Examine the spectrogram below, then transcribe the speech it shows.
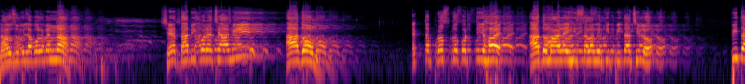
নাউজুবিল্লাহ বলবেন না। সে দাবি করেছে, আমি আদম। একটা প্রশ্ন করতেই হয়, আদম আলাইহিস সালামের কি পিতা ছিল? পিতা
